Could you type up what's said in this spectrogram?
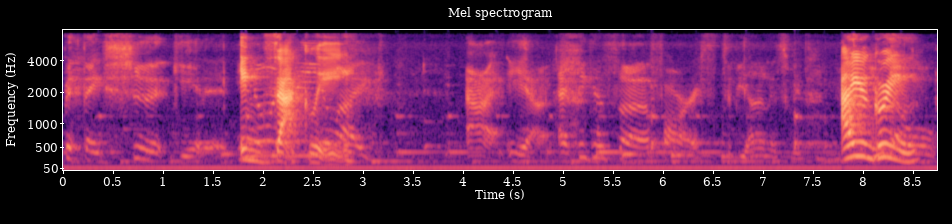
but they should get it. You exactly. I mean? Like, I, yeah, I think it's a farce, to be honest with you. I agree. You know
